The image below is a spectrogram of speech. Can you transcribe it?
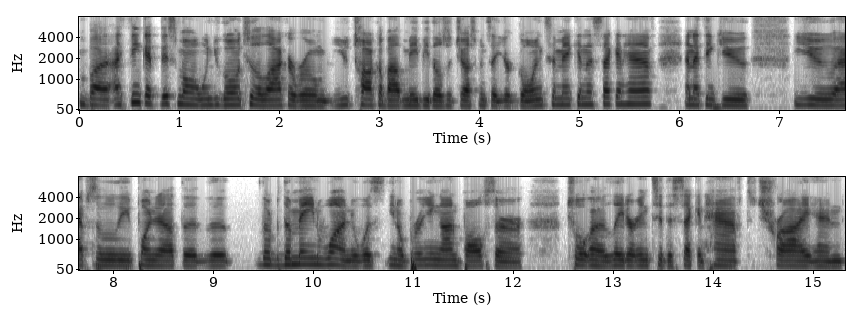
but I think at this moment, when you go into the locker room, you talk about maybe those adjustments that you're going to make in the second half. And I think you you absolutely pointed out the the the, the main one it was you know bringing on Balcer to uh, later into the second half to try and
